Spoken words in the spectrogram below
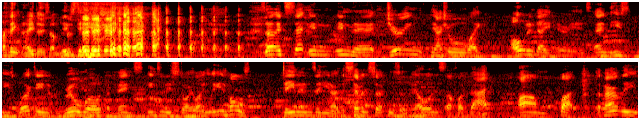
I think they do sometimes. it's- so it's set in in there during the actual like olden day periods, and he's he's worked in real world events into this storyline. It involves demons and you know the seven circles of hell and stuff like that. Um, but apparently,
